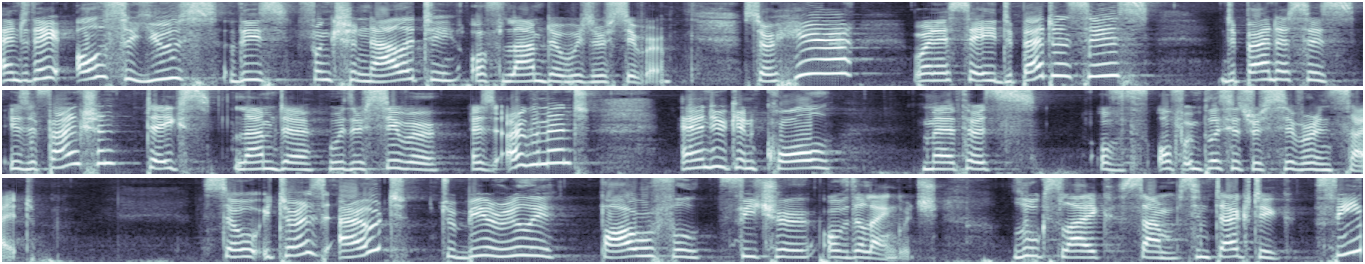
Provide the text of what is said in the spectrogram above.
and they also use this functionality of Lambda with receiver. So here, when I say dependencies, dependencies is a function, takes Lambda with receiver as argument, and you can call methods of, of implicit receiver inside. So it turns out to be a really powerful feature of the language. Looks like some syntactic thing,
